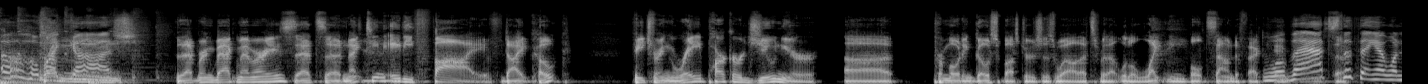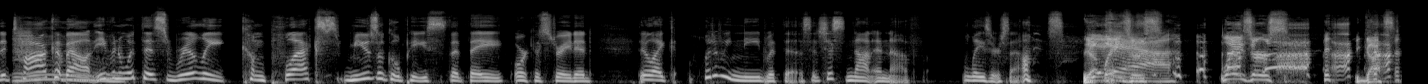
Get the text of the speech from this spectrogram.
Oh my From- gosh. Does that bring back memories? That's uh, 1985 Diet Coke featuring Ray Parker Jr. Uh, promoting Ghostbusters as well. That's where that little lightning bolt sound effect. Well, came from. that's So- the thing I wanted to talk about. Even with this really complex musical piece that they orchestrated, they're like, what do we need with this? It's just not enough. Laser sounds. yeah, Yeah. lasers, lasers. you got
